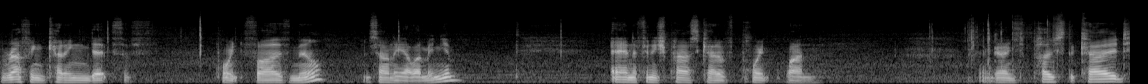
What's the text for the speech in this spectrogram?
roughing cutting depth of 0.5 mil. It's only aluminium and a finished pass cut of 0.1. I'm going to post the code.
